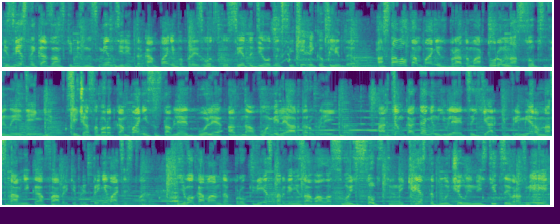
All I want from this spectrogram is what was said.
Известный казанский бизнесмен, директор компании по производству светодиодных светильников «Лидел». Основал компанию с братом Артуром на собственные деньги. Сейчас оборот компании составляет более 1 миллиарда рублей. Артем Когданин является ярким примером наставника фабрики предпринимательства. Его команда ProQuest организовала свой собственный квест и получила инвестиции в размере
